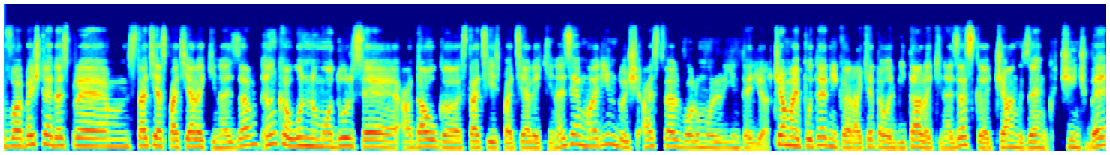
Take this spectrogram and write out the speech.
vorbește despre stația spațială chineză. Încă un modul se adaugă stației spațiale chineze, mărindu-și astfel volumul interior. Cea mai puternică rachetă orbitală chinezească, Changzheng 5B,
